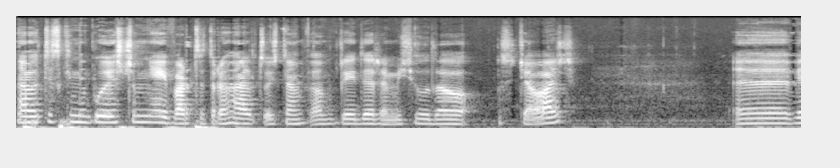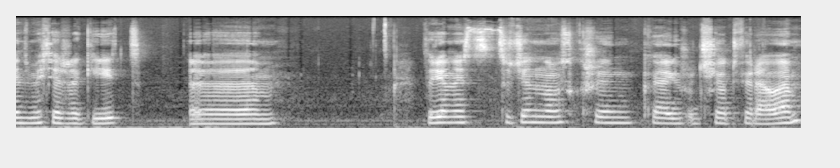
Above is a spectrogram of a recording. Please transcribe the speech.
Nawet te skiny były jeszcze mniej warte trochę, ale coś tam w upgraderze mi się udało zdziałać. Yy, więc myślę, że git. Yy, codzienną, codzienną skrzynkę już dzisiaj otwierałem.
